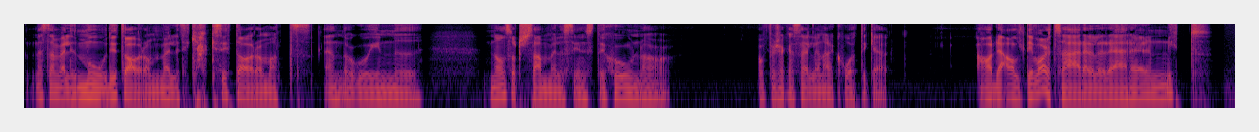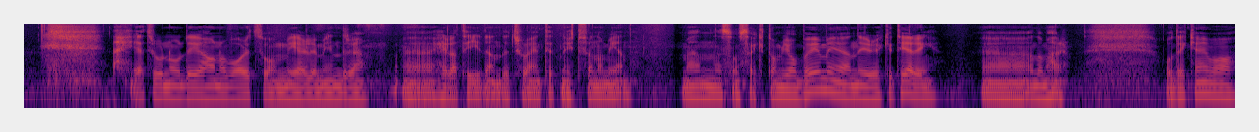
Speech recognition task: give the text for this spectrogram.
nästan väldigt modigt av dem, väldigt kaxigt av dem att ändå gå in i någon sorts samhällsinstitution och, och försöka sälja narkotika. Har det alltid varit så här eller är det nytt? Jag tror nog det har nog varit så mer eller mindre eh, hela tiden. Det tror jag inte är ett nytt fenomen. Men som sagt, de jobbar ju med nyrekrytering, eh, de här. Och det kan ju vara,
